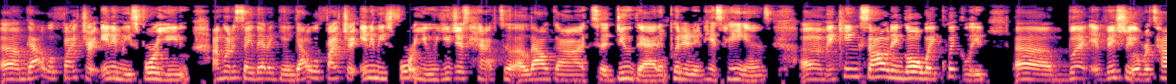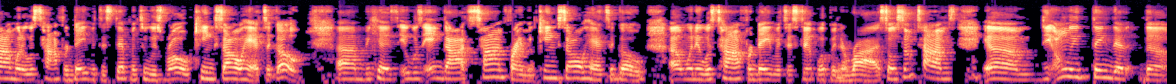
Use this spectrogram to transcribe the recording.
Um, God will fight your enemies for you. I'm going to say that again. God will fight your enemies for you. You just have to allow God to do that and put it in his hands. Um, and King Saul didn't go away quickly, uh, but eventually over time, when it was time for David to step into his role, King Saul had to go um, because it was in God's time frame and King Saul had to go uh, when it was time for David to step up and the rise. So sometimes um, the only thing that the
